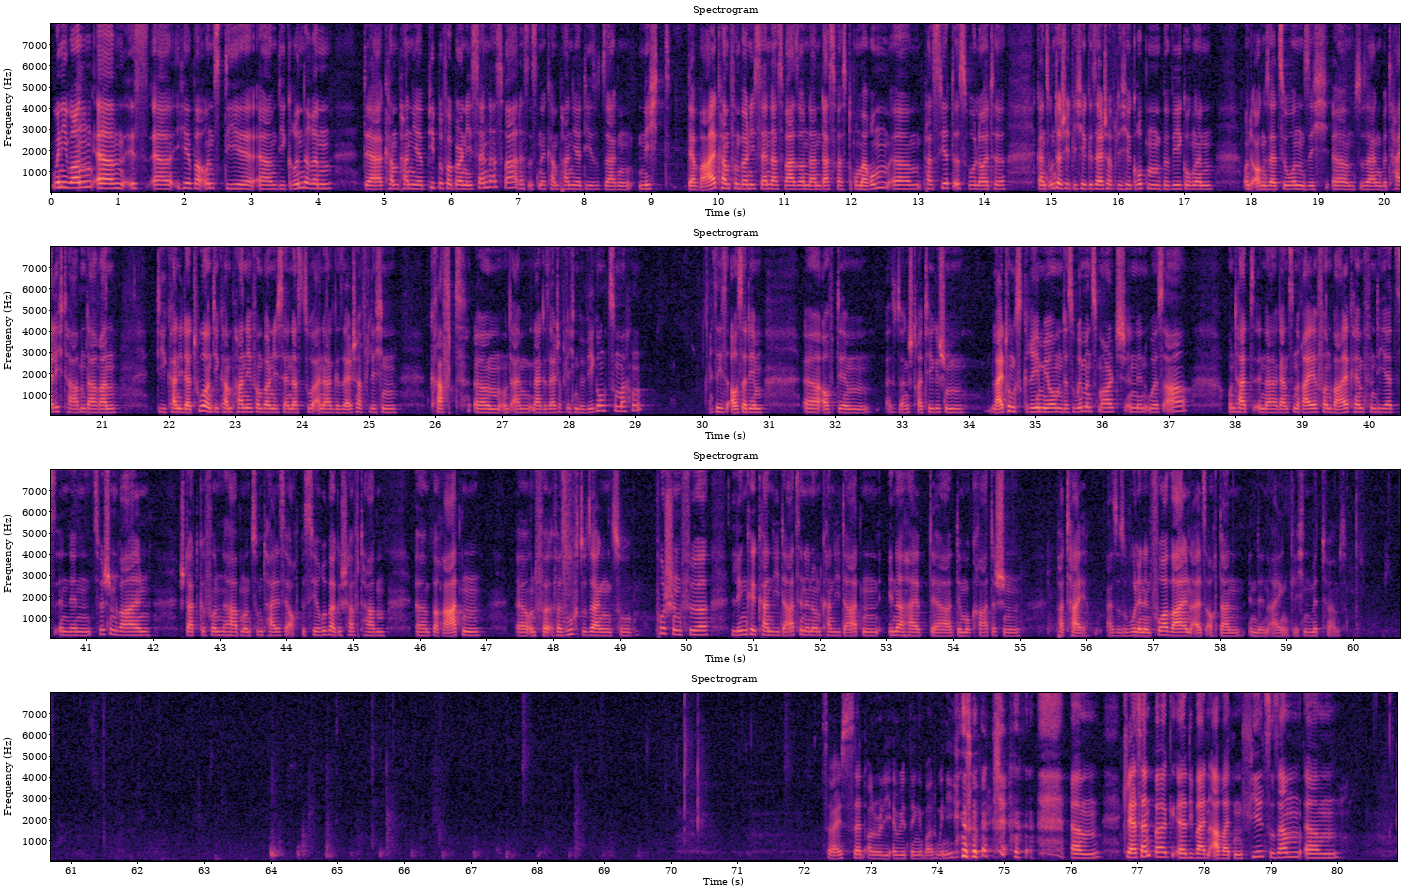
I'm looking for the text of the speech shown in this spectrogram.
Winnie Wong ähm, ist äh, hier bei uns die, ähm, die Gründerin der Kampagne People for Bernie Sanders war. Das ist eine Kampagne, die sozusagen nicht der Wahlkampf von Bernie Sanders war, sondern das, was drumherum ähm, passiert ist, wo Leute, ganz unterschiedliche gesellschaftliche Gruppen, Bewegungen und Organisationen sich ähm, sozusagen beteiligt haben daran, die Kandidatur und die Kampagne von Bernie Sanders zu einer gesellschaftlichen Kraft ähm, und einer gesellschaftlichen Bewegung zu machen. Sie ist außerdem äh, auf dem also sozusagen strategischen Leitungsgremium des Women's March in den USA und hat in einer ganzen Reihe von Wahlkämpfen, die jetzt in den Zwischenwahlen stattgefunden haben und zum Teil es ja auch bis hier rüber geschafft haben, äh, beraten und versucht sozusagen zu pushen für linke Kandidatinnen und Kandidaten innerhalb der demokratischen Partei, also sowohl in den Vorwahlen als auch dann in den eigentlichen Midterms. So I said already everything about Winnie. ähm, Claire Sandberg, äh, die beiden arbeiten viel zusammen, ähm,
